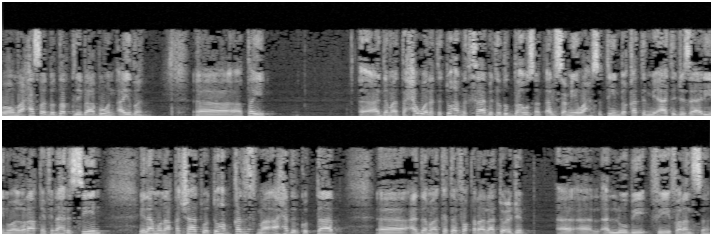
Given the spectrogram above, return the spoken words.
وهو ما حصل بالضبط لبابون أيضا. آه طيب. عندما تحولت التهم الثابتة ضده سنة 1961 بقتل مئات الجزائريين وإغراقهم في نهر السين إلى مناقشات وتهم قذف مع أحد الكتاب عندما كتب فقرة لا تعجب اللوبي في فرنسا.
